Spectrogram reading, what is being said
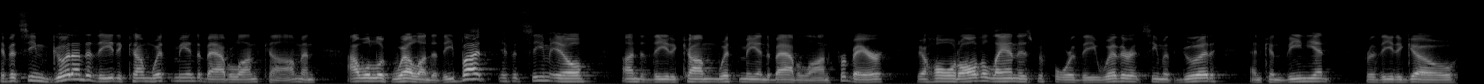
If it seem good unto thee to come with me into Babylon, come, and I will look well unto thee. But if it seem ill unto thee to come with me into Babylon, forbear Behold, all the land is before thee, whither it seemeth good and convenient for thee to go,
